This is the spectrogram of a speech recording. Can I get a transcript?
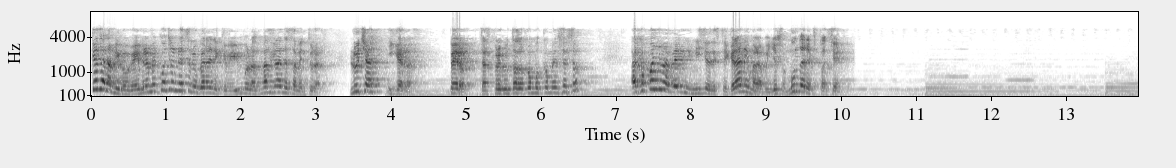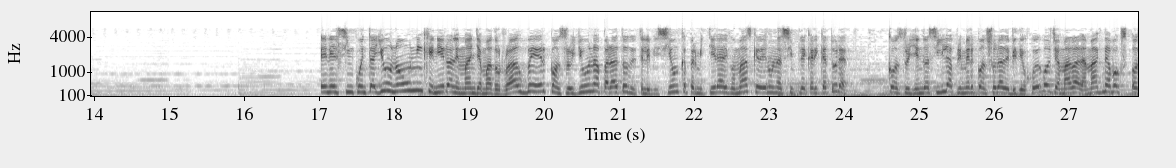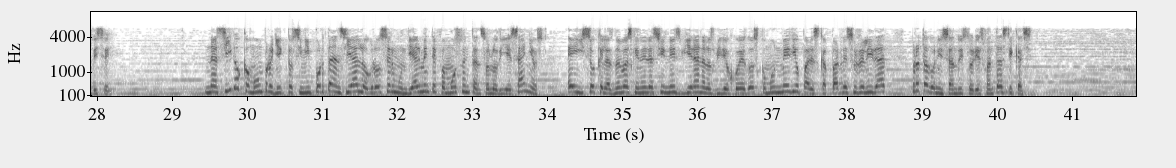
¿Qué tal amigo gamer? Me encuentro en este lugar en el que vivimos las más grandes aventuras, luchas y guerras. Pero, ¿te has preguntado cómo comenzó eso? Acompáñame a ver el inicio de este gran y maravilloso mundo en expansión. En el 51, un ingeniero alemán llamado Baer construyó un aparato de televisión que permitiera algo más que ver una simple caricatura, construyendo así la primera consola de videojuegos llamada la Magnavox Odyssey. Nacido como un proyecto sin importancia, logró ser mundialmente famoso en tan solo 10 años, e hizo que las nuevas generaciones vieran a los videojuegos como un medio para escapar de su realidad, protagonizando historias fantásticas.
